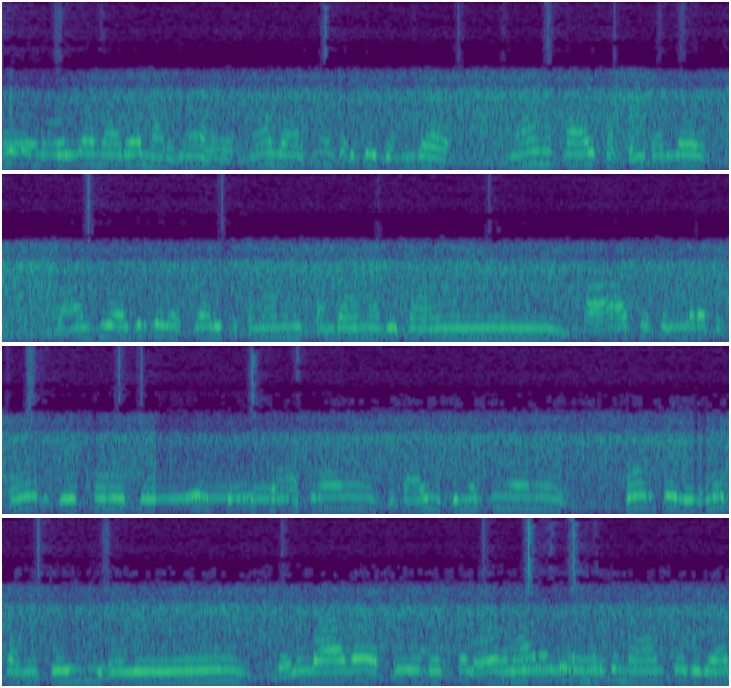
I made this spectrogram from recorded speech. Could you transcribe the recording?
ਫਿਰ ਮੌਤ ਦਾ ਮਾਰਿਆ ਮਰਦਾ ਹੈ ਨਾ ਵਾਸਨਾ ਕਰਕੇ ਜੰਮਦਾ ਨਾ ਉਹਨੂੰ ਕਾਲ ਭੱਖਣ ਕਰਦਾ ਗਾਲ ਜੀ ਅਜਰ ਦੇ ਰਸਤਾ ਵਿੱਚ ਸਮਾਨ ਨਹੀਂ ਖਾਂਦਾ ਉਹਨਾਂ ਦੇ ਕਾਈ ਖਾਸ ਸਿਮਰਤ ਸੋਧ ਦੇਖੋ ਤੇ ਇਹ ਸ਼ਾਸਤਰਾਂ ਨੂੰ ਸਤਾਈ ਸਿਮਰਤੀਆਂ ਨੂੰ। ਛੋੜ ਕੇ ਵੇਖ ਲੈ ਭਾਵੇਂ ਕੋਈ ਵੀ ਹੋਵੇ। ਜਨ ਨਾਵਾ ਤੂੰ ਮੁਕਤ ਨ ਦੇ ਹੋਏ ਅੰਮ੍ਰਿਤ ਨਾਮ ਤੋਂ ਬਗੈਰ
